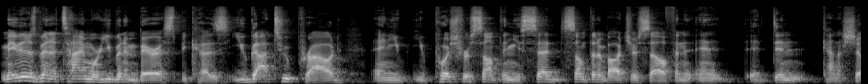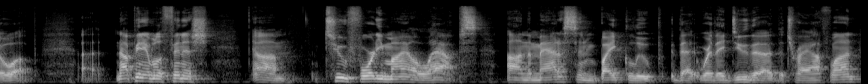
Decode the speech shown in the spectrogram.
maybe there's been a time where you've been embarrassed because you got too proud and you, you pushed for something, you said something about yourself, and, and it, it didn't kind of show up. Uh, not being able to finish um, two 40 mile laps on the Madison bike loop that where they do the, the triathlon.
